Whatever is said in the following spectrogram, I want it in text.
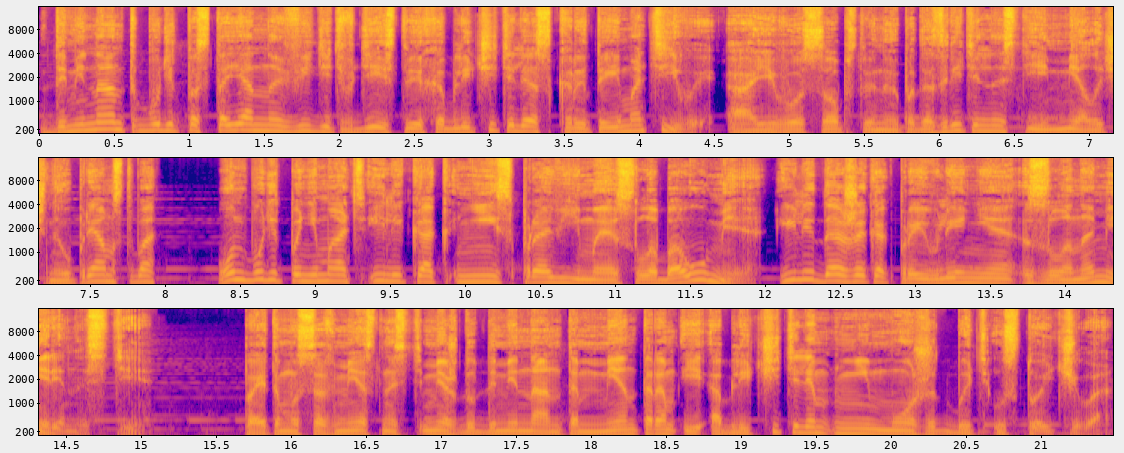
Доминант будет постоянно видеть в действиях обличителя скрытые мотивы, а его собственную подозрительность и мелочное упрямство он будет понимать или как неисправимое слабоумие, или даже как проявление злонамеренности. Поэтому совместность между доминантом-ментором и обличителем не может быть устойчива.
